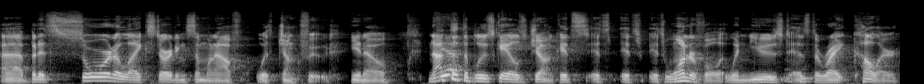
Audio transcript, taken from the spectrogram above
Uh, but it's sort of like starting someone off with junk food, you know. Not Yeah. that the blue scale is junk; it's it's it's it's wonderful when used as the right color.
